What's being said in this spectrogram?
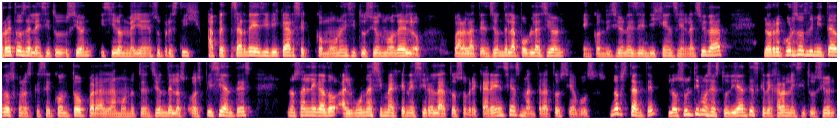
retos de la institución hicieron mella en su prestigio. A pesar de edificarse como una institución modelo para la atención de la población en condiciones de indigencia en la ciudad, los recursos limitados con los que se contó para la manutención de los auspiciantes nos han legado algunas imágenes y relatos sobre carencias, maltratos y abusos. No obstante, los últimos estudiantes que dejaron la institución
